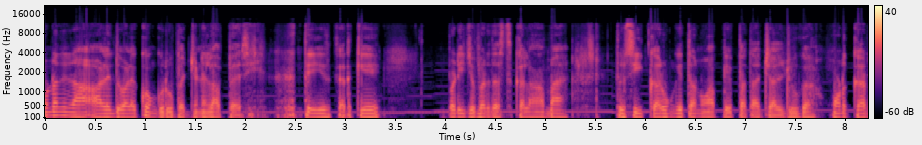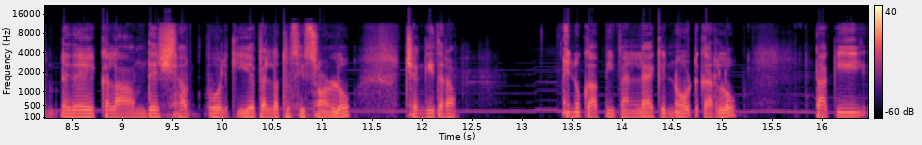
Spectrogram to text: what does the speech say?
ਉਹਨਾਂ ਦੇ ਨਾਲ ਆਲੇ ਦੁਆਲੇ ਘੁੰਗਰੂ ਵੱਜਣੇ ਲੱਗ ਪਏ ਸੀ। ਤੇ ਇਸ ਕਰਕੇ ਬੜੀ ਜ਼ਬਰਦਸਤ ਕਲਾਮ ਹੈ। ਤੁਸੀਂ ਕਰੋਗੇ ਤੁਹਾਨੂੰ ਆਪੇ ਪਤਾ ਚੱਲ ਜੂਗਾ। ਹੁਣ ਕਰਨ ਇਹਦੇ ਕਲਾਮ ਦੇ ਸ਼ਬਦ ਬੋਲ ਕੀ ਹੈ? ਪਹਿਲਾਂ ਤੁਸੀਂ ਸੁਣ ਲਓ। ਚੰਗੀ ਤਰ੍ਹਾਂ ਇਹਨੂੰ ਕਾਪੀ ਪੈਨ ਲੈ ਕੇ ਨੋਟ ਕਰ ਲਓ ਤਾਂ ਕਿ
